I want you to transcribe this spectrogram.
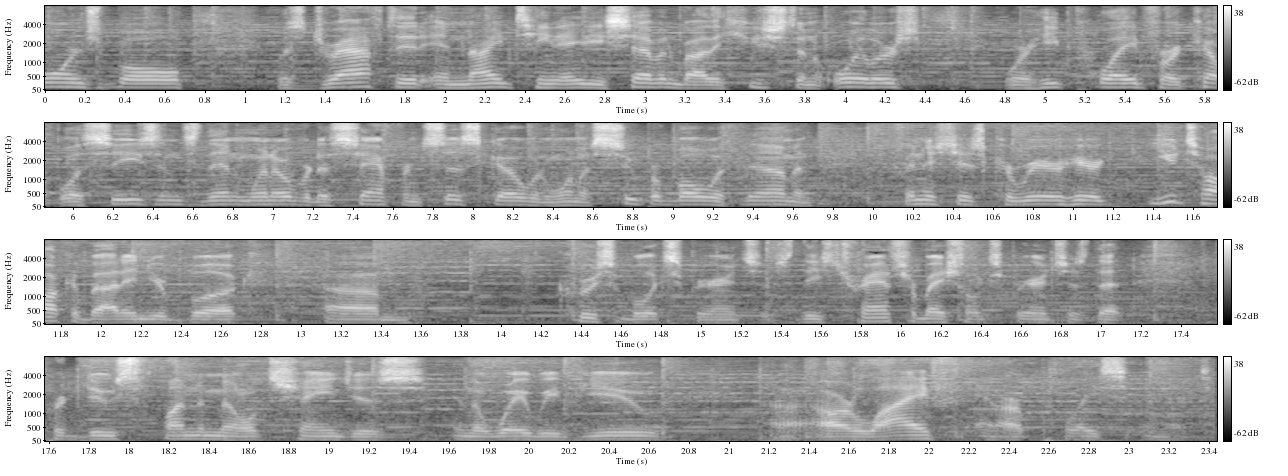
Orange Bowl, was drafted in 1987 by the Houston Oilers, where he played for a couple of seasons, then went over to San Francisco and won a Super Bowl with them and finished his career here. You talk about in your book um, crucible experiences, these transformational experiences that produce fundamental changes in the way we view uh, our life and our place in it.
